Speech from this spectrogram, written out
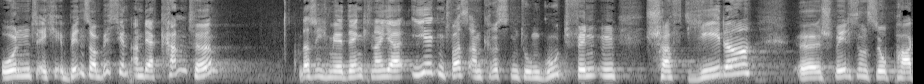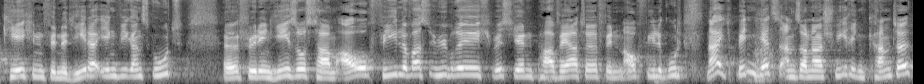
Und ich bin so ein bisschen an der Kante dass ich mir denke, na ja, irgendwas am Christentum gut finden schafft jeder. Äh, spätestens so paar Kirchen findet jeder irgendwie ganz gut. Äh, für den Jesus haben auch viele was übrig, bisschen paar Werte finden auch viele gut. Na, ich bin jetzt an so einer schwierigen Kante.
